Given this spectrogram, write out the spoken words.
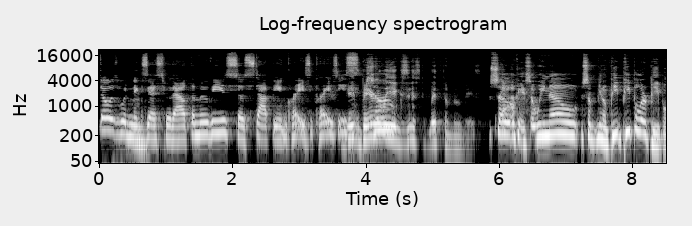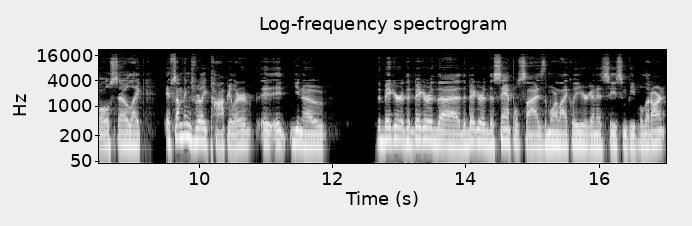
Those wouldn't hmm. exist without the movies, so stop being crazy crazies. They barely So- exist with the movies. So Yeah. okay, so we know. So you know, pe- people are people. So like, if something's really popular, it, it you know, the bigger the bigger the the bigger the sample size, the more likely you're going to see some people that aren't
